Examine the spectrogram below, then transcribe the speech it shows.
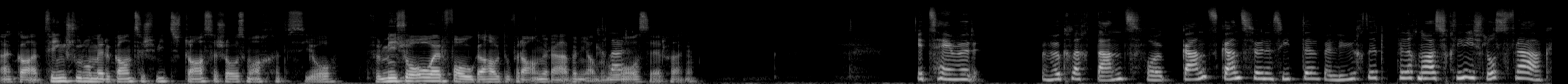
eine, eine Pfingsttour, wo wir in der ganzen Schweiz Strassenshows machen, das sind auch für mich schon auch Erfolge, halt auf einer anderen Ebene, aber Klar. auch sehr fegen. Jetzt haben wir wirklich Tanz von ganz, ganz schönen Seiten beleuchtet. Vielleicht noch als kleine Schlussfrage.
